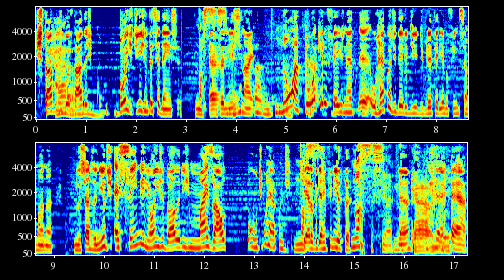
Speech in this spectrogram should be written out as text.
estavam Caramba. esgotadas com dois dias de antecedência. Nossa. Era senhora. nesse naipe. Não à toa que ele fez, né? É, o recorde dele de, de bilheteria no fim de semana nos Estados Unidos é 100 milhões de dólares mais alto o último recorde, Nossa. que era do Guerra Infinita, Nossa senhora. né? Caramba. É,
